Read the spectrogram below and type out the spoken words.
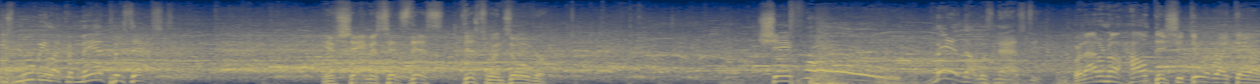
He's moving like a man possessed. If Sheamus hits this, this one's over. Sheamus. Oh, man, that was was nasty. But I don't know how... This should do it right there.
